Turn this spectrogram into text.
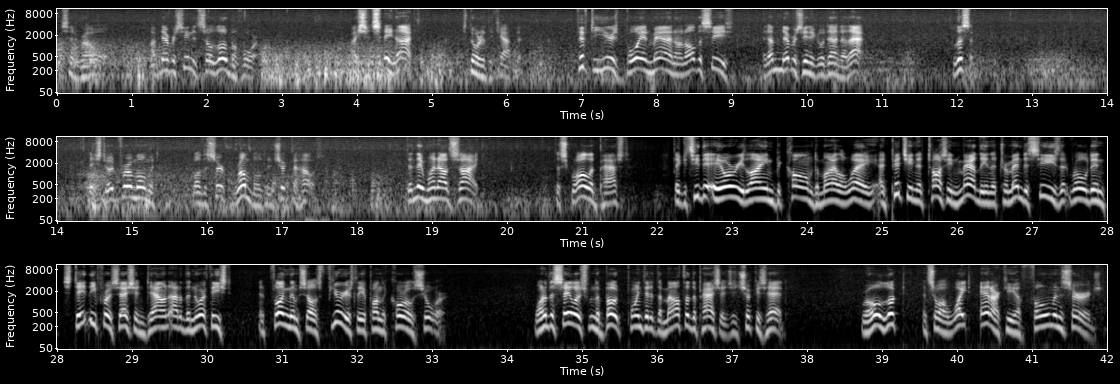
said Raoul. I've never seen it so low before. I should say not, snorted the captain. Fifty years boy and man on all the seas, and I've never seen it go down to that. Listen. They stood for a moment while the surf rumbled and shook the house. Then they went outside. The squall had passed. They could see the Aori lying becalmed a mile away and pitching and tossing madly in the tremendous seas that rolled in stately procession down out of the northeast and flung themselves furiously upon the coral shore. One of the sailors from the boat pointed at the mouth of the passage and shook his head. Raoul looked and saw a white anarchy of foam and surge.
